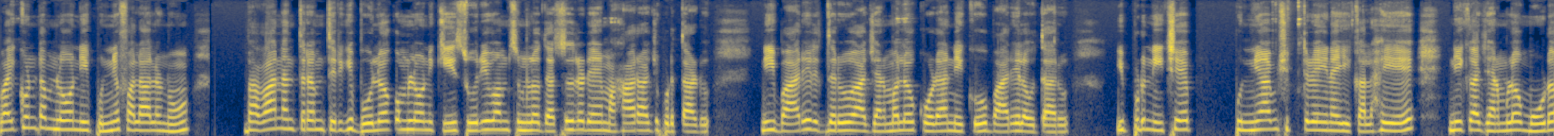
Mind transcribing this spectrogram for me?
వైకుంఠంలో నీ పుణ్యఫలాలను భవానంతరం తిరిగి భూలోకంలోనికి సూర్యవంశంలో దశరథుడైన మహారాజు పుడతాడు. నీ భార్యలిద్దరూ ఆ జన్మలో కూడా నీకు భార్యలవుతారు. ఇప్పుడు నీచే పుణ్యాభిషిక్తుడైన ఈ కలహయే నీకు ఆ జన్మలో మూడో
